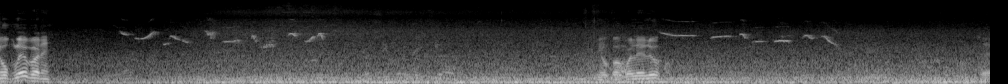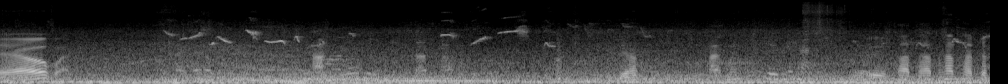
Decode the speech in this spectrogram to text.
ยกเลยป่ะนี่ยกออกไปเลยลูกแล้วป่ะตัดตัดตัดเดี๋ยวตัดไหมเออถาดถาดถาดถาดกัน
